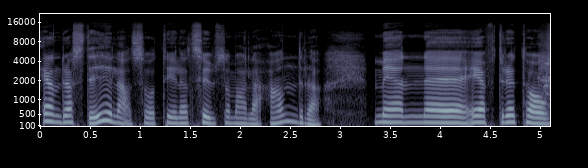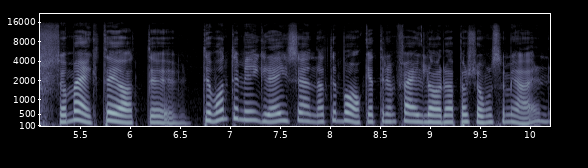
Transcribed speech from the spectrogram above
ändra stil alltså till att se ut som alla andra. Men eh, efter ett tag så märkte jag att eh, det var inte min grej, så jag ändrade tillbaka till den färgglada person som jag är.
